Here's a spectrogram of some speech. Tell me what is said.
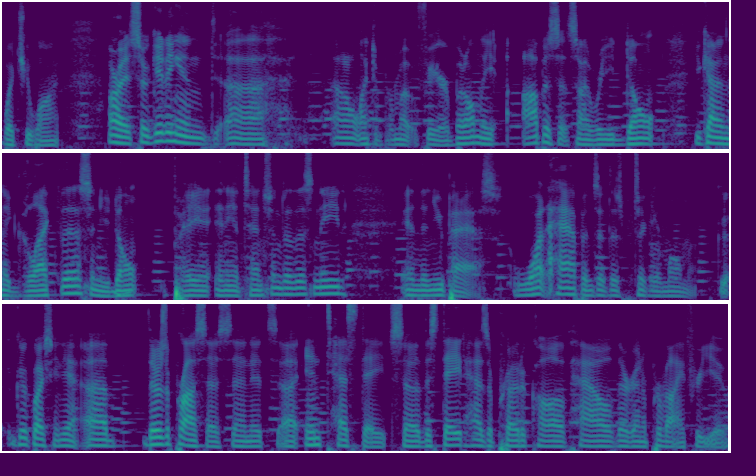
what you want. All right, so getting in, uh, I don't like to promote fear, but on the opposite side, where you don't, you kind of neglect this and you don't pay any attention to this need, and then you pass. What happens at this particular moment? Good, good question. Yeah. Uh, there's a process and it's uh, intestate. So the state has a protocol of how they're going to provide for you.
